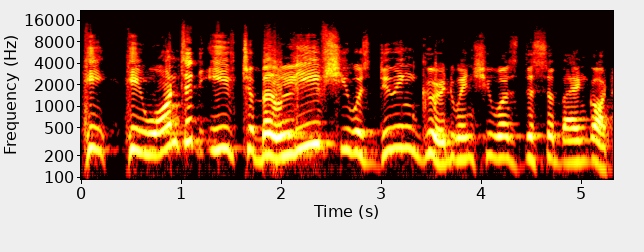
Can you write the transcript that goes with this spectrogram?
he, he wanted Eve to believe she was doing good when she was disobeying God.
